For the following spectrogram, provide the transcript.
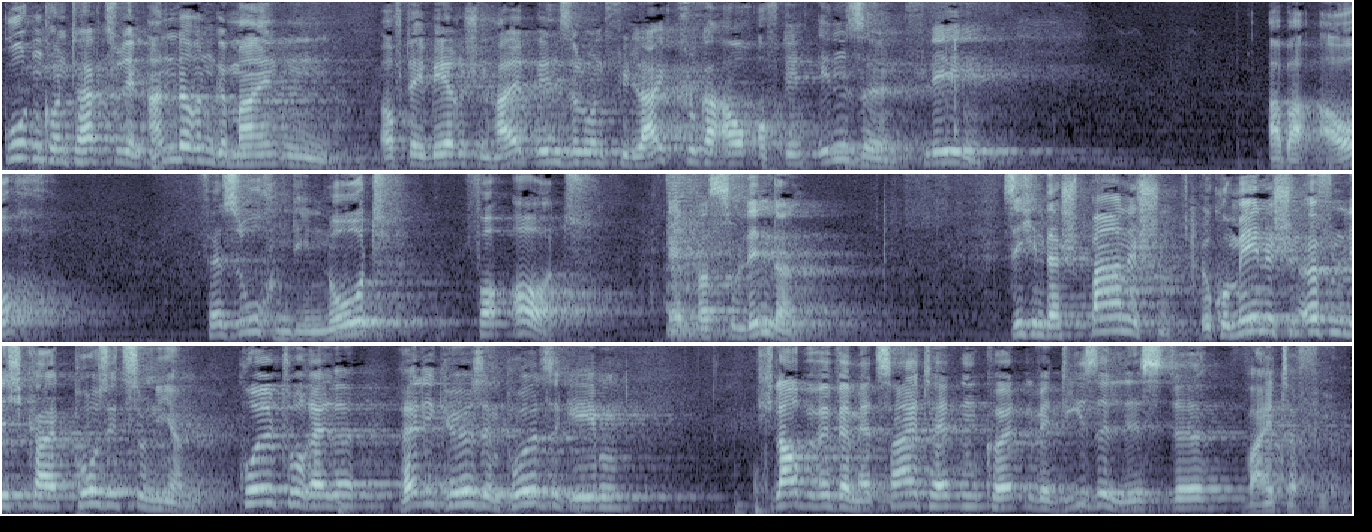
Guten Kontakt zu den anderen Gemeinden auf der Iberischen Halbinsel und vielleicht sogar auch auf den Inseln pflegen. Aber auch versuchen, die Not vor Ort etwas zu lindern. Sich in der spanischen, ökumenischen Öffentlichkeit positionieren, kulturelle, religiöse Impulse geben. Ich glaube, wenn wir mehr Zeit hätten, könnten wir diese Liste weiterführen.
